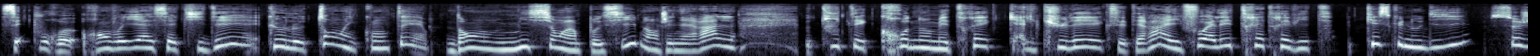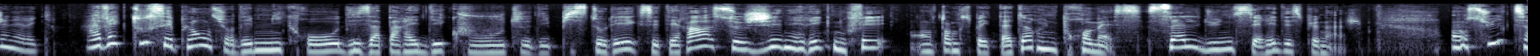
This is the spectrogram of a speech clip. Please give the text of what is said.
c'est pour renvoyer à cette idée que le temps est compté. Dans Mission Impossible, en général, tout est chronométré, calculé, etc., et il faut aller très très vite. Qu'est-ce que nous dit ce générique? Avec tous ces plans sur des micros, des appareils d'écoute, des pistolets, etc., ce générique nous fait, en tant que spectateur, une promesse, celle d'une série d'espionnage. Ensuite,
